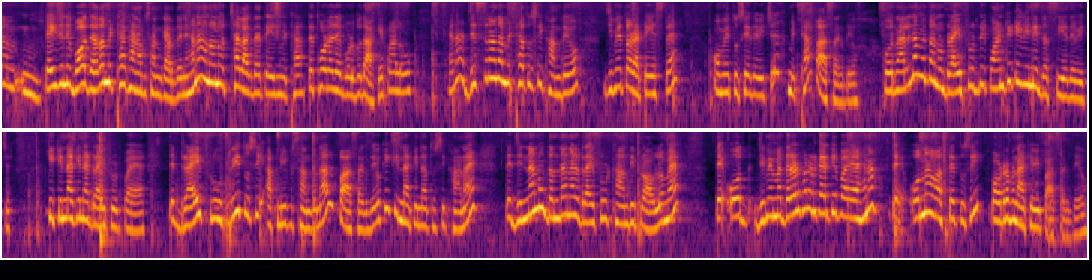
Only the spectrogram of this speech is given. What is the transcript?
ਅਮ, ਕਈ ਜਣੇ ਬਹੁਤ ਜ਼ਿਆਦਾ ਮਿੱਠਾ ਖਾਣਾ ਪਸੰਦ ਕਰਦੇ ਨੇ ਹਨਾ? ਉਹਨਾਂ ਨੂੰ ਅੱਛਾ ਲੱਗਦਾ ਤੇਜ਼ ਮਿੱਠਾ ਤੇ ਥੋੜਾ ਜਿਹਾ ਗੁੜ ਵਧਾ ਕੇ ਪਾ ਲਓ ਹੈਨਾ ਜਿਸ ਤਰ੍ਹਾਂ ਦਾ ਮਿੱਠਾ ਤੁਸੀਂ ਖਾਂਦੇ ਹੋ ਜਿਵੇਂ ਤੁਹਾਡਾ ਟੇਸਟ ਹੈ ਉਵੇਂ ਤੁਸੀਂ ਇਹਦੇ ਵਿੱਚ ਮਿੱਠਾ ਪਾ ਸਕਦੇ ਹੋ। ਹੋਰ ਨਾਲੇ ਨਾ ਮੈਂ ਤੁਹਾਨੂੰ ਡਰਾਈ ਫਰੂਟ ਦੀ ਕੁਆਂਟੀਟੀ ਵੀ ਨਹੀਂ ਦੱਸੀ ਇਹਦੇ ਵਿੱਚ ਕਿ ਕਿੰਨਾ ਕਿੰਨਾ ਡਰਾਈ ਫਰੂਟ ਪਾਇਆ ਹੈ। ਤੇ ਡਰਾਈ ਫਰੂਟ ਵੀ ਤੁਸੀਂ ਆਪਣੀ ਪਸੰਦ ਨਾਲ ਪਾ ਸਕਦੇ ਹੋ ਕਿ ਕਿੰਨਾ ਕਿੰਨਾ ਤੁਸੀਂ ਖਾਣਾ ਹੈ। ਤੇ ਜਿਨ੍ਹਾਂ ਨੂੰ ਦੰਦਾਂ ਨਾਲ ਡਰਾਈ ਫਰੂਟ ਖਾਣ ਦੀ ਪ੍ਰੋਬਲਮ ਹੈ, ਤੇ ਉਹ ਜਿਵੇਂ ਮੈਂ ਦਰੜ ਫਰੜ ਕਰਕੇ ਪਾਇਆ ਹੈ ਨਾ, ਤੇ ਉਹਨਾਂ ਵਾਸਤੇ ਤੁਸੀਂ ਪਾਊਡਰ ਬਣਾ ਕੇ ਵੀ ਪਾ ਸਕਦੇ ਹੋ।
